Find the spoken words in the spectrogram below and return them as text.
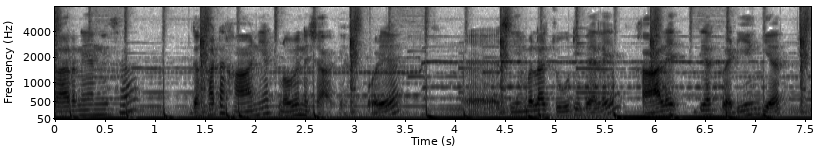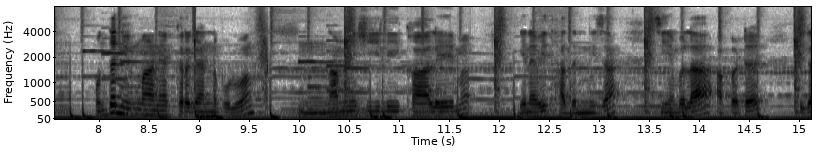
කාරණයන් නිසා ගහට හානියක් නොවෙන ශාකයක්. ඔය සියඹලා චූටි පැලේ කාලෙතියක් වැඩියෙන් ගියත් හොඳ නිර්මාණයක් කරගන්න පුළුවන්. නමේ ශීලී කාලයේම ගෙනවිත් හදන නිසා සියඹලා අපට ටිකක්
